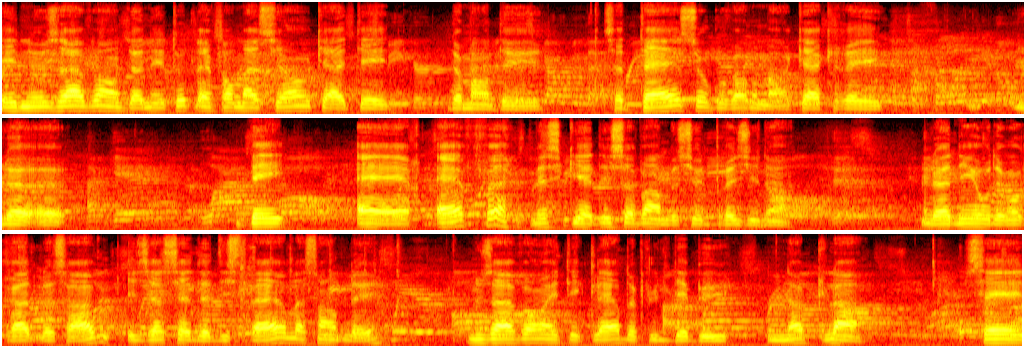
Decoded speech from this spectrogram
et nous avons donné toute l'information qui a été demandée. Cette thèse au gouvernement qui a créé le euh, BRF, mais ce qui est décevant, Monsieur le Président, le néo-démocrate le savent, ils essaient de distraire l'Assemblée. Nous avons été clairs depuis le début. Notre plan, c'est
